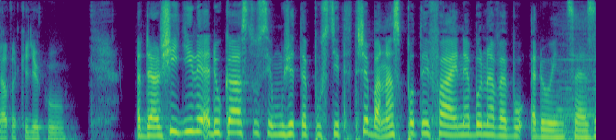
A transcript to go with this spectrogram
Já taky děkuju. A další díly Educastu si můžete pustit třeba na Spotify nebo na webu eduin.cz.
